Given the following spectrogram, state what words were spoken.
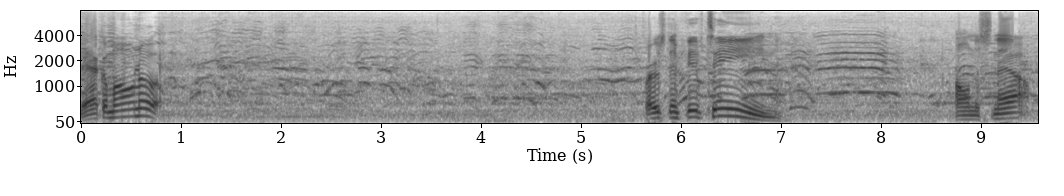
Back him on up. First and 15 on the snap.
